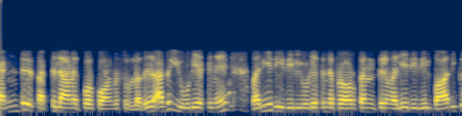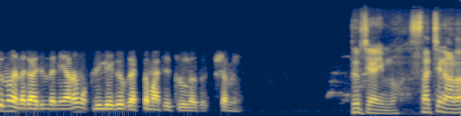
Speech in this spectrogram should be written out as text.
രണ്ട് തട്ടിലാണ് ഇപ്പോൾ കോൺഗ്രസ് ഉള്ളത് അത് യു ഡി എഫിന് വലിയ രീതിയിൽ യു ഡി എഫിന്റെ പ്രവർത്തനത്തെ വലിയ രീതിയിൽ ബാധിക്കുന്നു എന്ന കാര്യം തന്നെയാണ് മുസ്ലിം ലീഗ് വ്യക്തമാക്കിയിട്ടുള്ളത് ഷമി. തീർച്ചയായും. സച്ചിനാണ്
